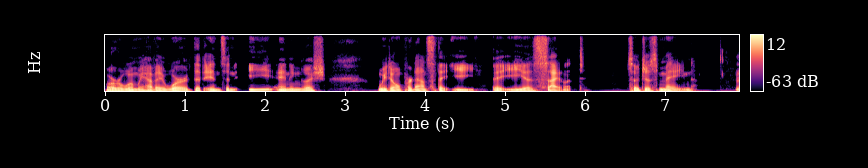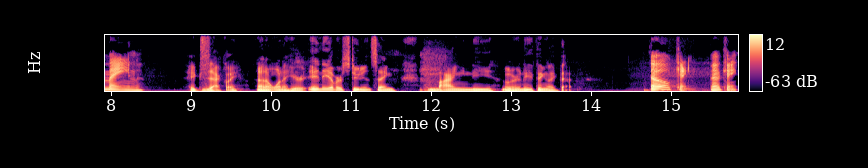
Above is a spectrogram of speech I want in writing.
or when we have a word that ends in E in English, we don't pronounce the E. The E is silent. So just Maine. Maine. Exactly. I don't want to hear any of our students saying miney or anything like that. Okay. Okay.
